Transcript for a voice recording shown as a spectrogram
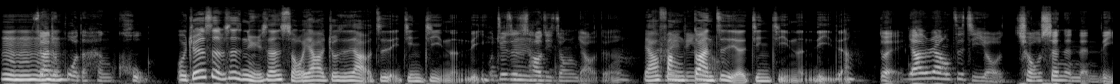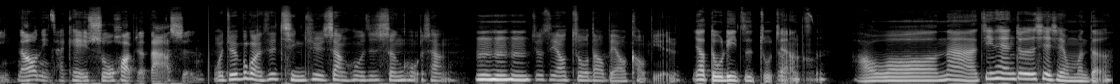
嗯哼，所以她就过得很苦。我觉得是不是女生首要就是要有自己经济能力？我觉得这是超级重要的，不要放断自己的经济能力，这样。对，要让自己有求生的能力，然后你才可以说话比较大声。我觉得不管是情绪上或者是生活上，嗯哼哼，就是要做到不要靠别人，要独立自主这样子。好哦，那今天就是谢谢我们的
